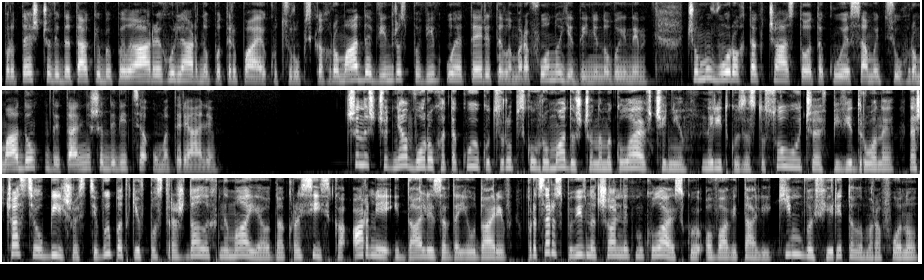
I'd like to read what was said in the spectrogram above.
Про те, що від атаки БПЛА регулярно потерпає Куцурубська громада, він розповів у етері телемарафону Єдині новини. Чому ворог так часто атакує саме цю громаду? Детальніше дивіться у матеріалі. Чи не щодня ворог атакує Куцурубську громаду, що на Миколаївщині, нерідко застосовуючи FPV-дрони. На щастя, у більшості випадків постраждалих немає, однак російська армія і далі завдає ударів. Про це розповів начальник Миколаївської ОВА Віталій Кім в ефірі телемарафону.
